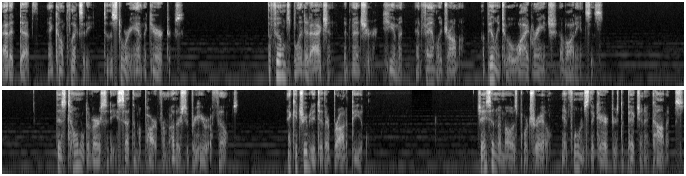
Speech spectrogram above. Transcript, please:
added depth and complexity to the story and the characters. The films blended action, adventure, human, and family drama, appealing to a wide range of audiences. This tonal diversity set them apart from other superhero films and contributed to their broad appeal. Jason Momoa's portrayal influenced the character's depiction in comics.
